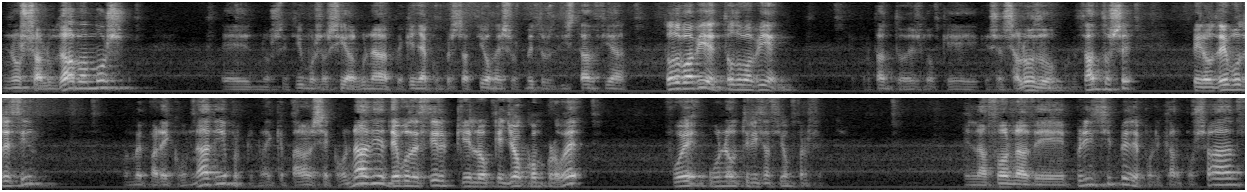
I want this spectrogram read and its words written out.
nos saludábamos, eh, nos hicimos así alguna pequeña conversación a esos metros de distancia. Todo va bien, todo va bien. Por tanto, es lo que, es el saludo cruzándose, pero debo decir no me paré con nadie, porque no hay que pararse con nadie. Debo decir que lo que yo comprobé fue una utilización perfecta. En la zona de Príncipe, de Policarpo Sanz,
